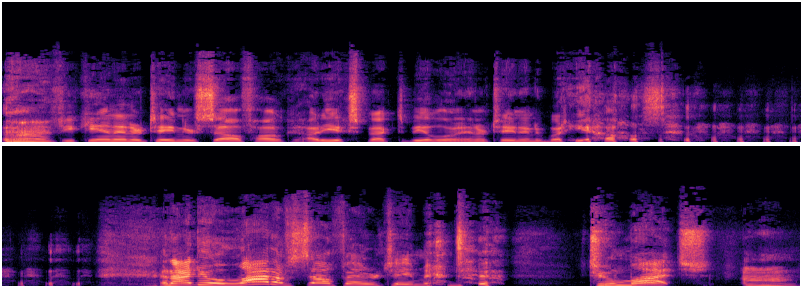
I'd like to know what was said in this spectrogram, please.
if you can't entertain yourself, how how do you expect to be able to entertain anybody else? and I do a lot of self entertainment. Too much.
